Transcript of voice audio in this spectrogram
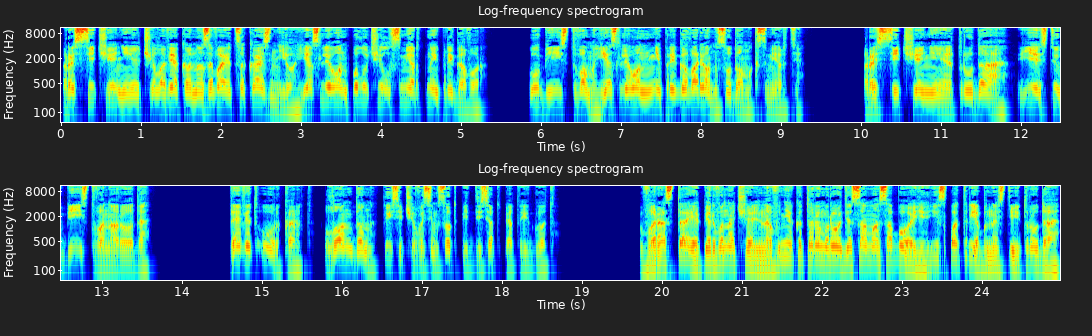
Рассечение человека называется казнью, если он получил смертный приговор убийством, если он не приговорен судом к смерти. Рассечение труда есть убийство народа. Дэвид Уркарт, Лондон, 1855 год. Вырастая первоначально в некотором роде сама собой из потребностей труда,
